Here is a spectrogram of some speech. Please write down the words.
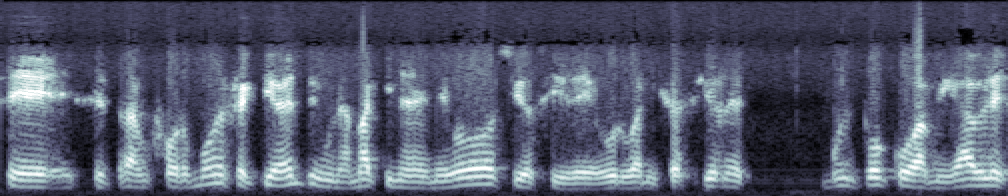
se, se transformó efectivamente en una máquina de negocios y de urbanizaciones muy poco amigables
